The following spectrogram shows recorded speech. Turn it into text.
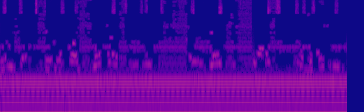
американская компания будет является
